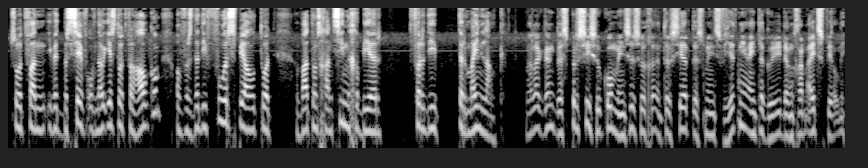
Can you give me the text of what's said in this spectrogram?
soort van, jy weet, besef of nou eers tot verhaal kom of is dit die voorspel tot wat ons gaan sien gebeur vir die termyn lank? Wel ek dink dis presies hoekom mense so geïnteresseerd is. Mense weet nie eintlik hoe die ding gaan uitspeel nie.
